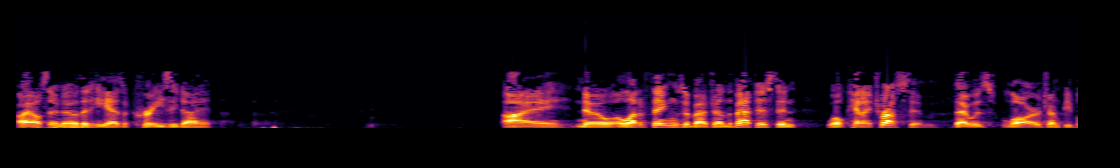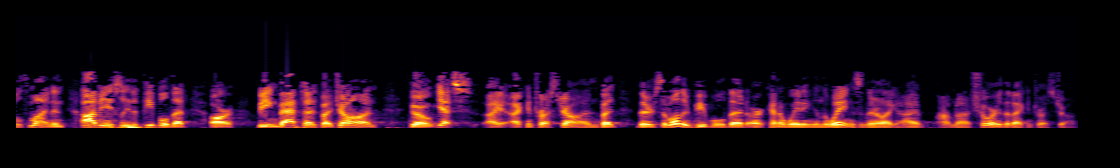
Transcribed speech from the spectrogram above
I also know that he has a crazy diet. I know a lot of things about John the Baptist and, well, can I trust him? That was large on people's mind. And obviously the people that are being baptized by John go, yes, I, I can trust John. But there's some other people that are kind of waiting in the wings and they're like, I, I'm not sure that I can trust John.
